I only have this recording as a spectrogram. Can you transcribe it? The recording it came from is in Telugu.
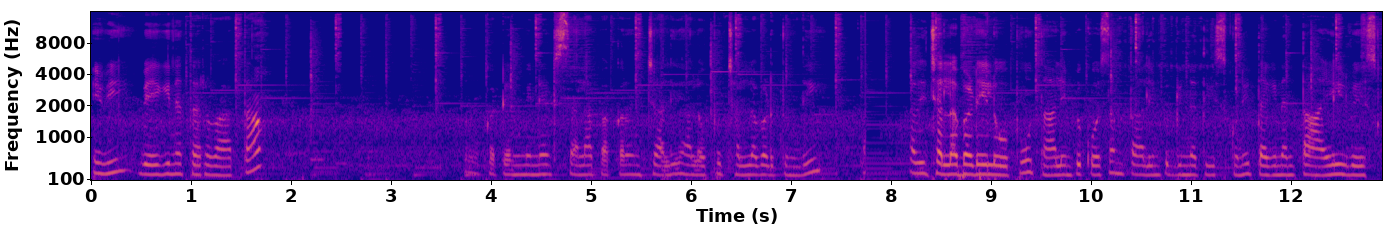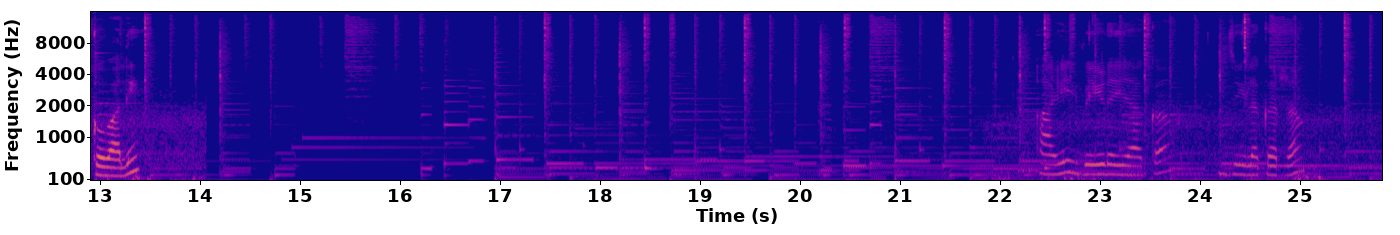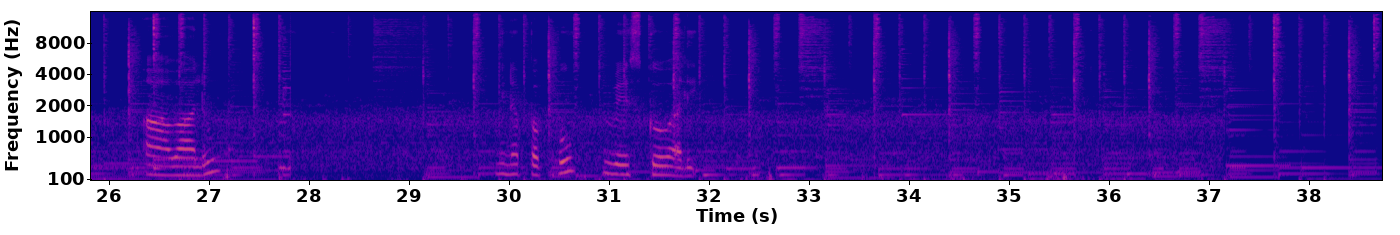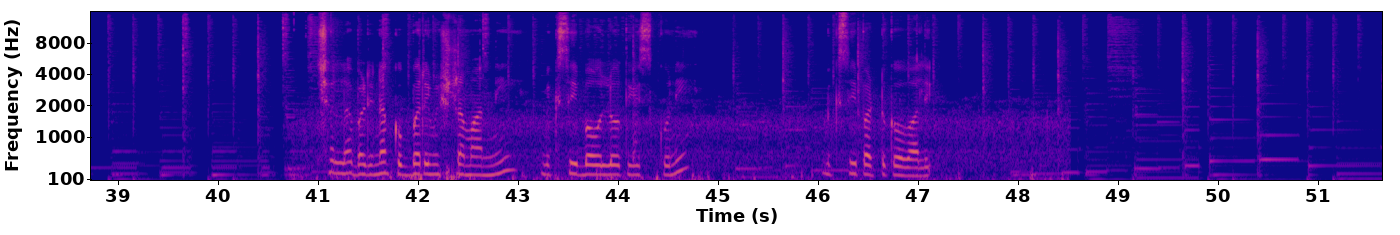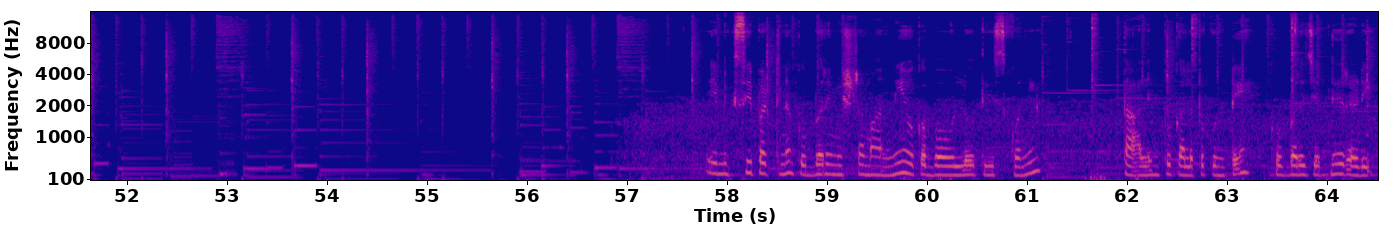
ఇవి వేగిన తర్వాత ఒక టెన్ మినిట్స్ అలా పక్కన ఉంచాలి. ఆ లోపు చల్లబడుతుంది. అది చల్లబడే లోపు తాలింపు కోసం తాలింపు గిన్నె తీసుకుని తగినంత ఆయిల్ వేసుకోవాలి. ఆయిల్ వేడయ్యాక జీలకర్ర ఆవాలు మినపప్పు వేసుకోవాలి. చల్లబడిన కొబ్బరి మిశ్రమాన్ని మిక్సీ బౌల్లో తీసుకుని మిక్సీ పట్టుకోవాలి. ఈ మిక్సీ పట్టిన కొబ్బరి మిశ్రమాన్ని ఒక బౌల్లో తీసుకొని తాలింపు కలుపుకుంటే కొబ్బరి చట్నీ రెడీ.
